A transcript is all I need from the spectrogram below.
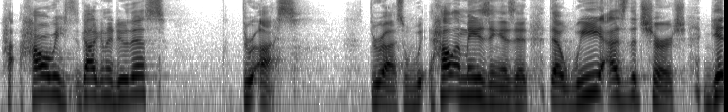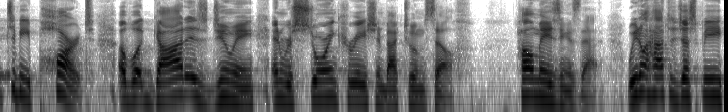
how are we God going to do this? Through us. Through us. How amazing is it that we as the church get to be part of what God is doing and restoring creation back to himself? How amazing is that? We don't have to just be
